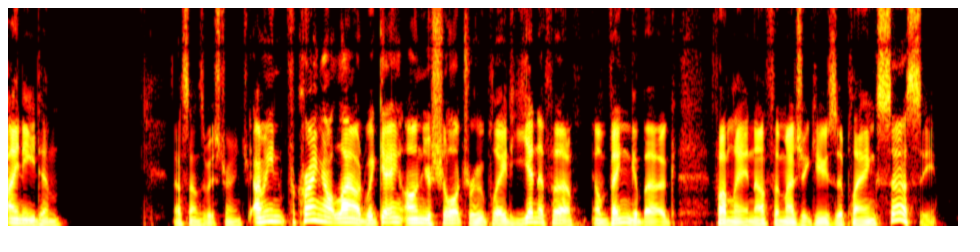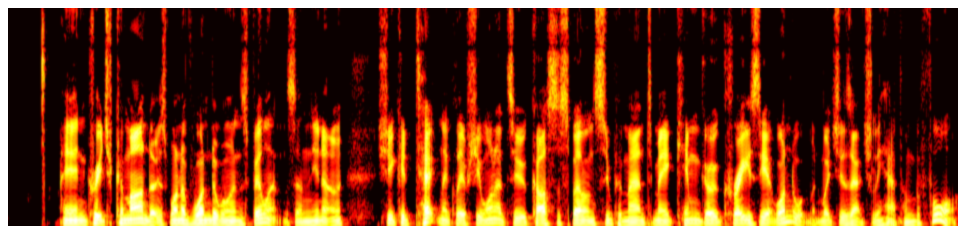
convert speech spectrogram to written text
I need him. That sounds a bit strange. I mean, for crying out loud, we're getting Anya Chalotra, who played Yennefer of Vengerberg, funnily enough, a magic user, playing Circe in Creature Commando Commandos, one of Wonder Woman's villains. And, you know, she could technically, if she wanted to, cast a spell on Superman to make him go crazy at Wonder Woman, which has actually happened before.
